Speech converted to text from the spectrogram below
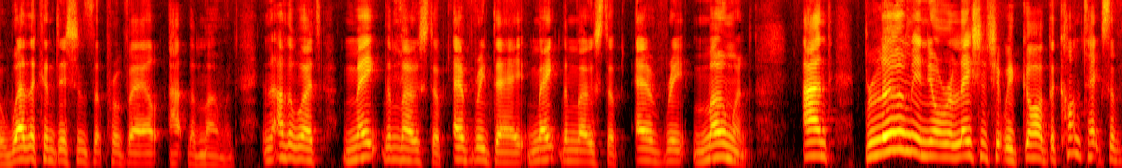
the weather conditions that prevail at the moment. In other words, make the most of every day, make the most of every moment, and bloom in your relationship with God. The context of,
